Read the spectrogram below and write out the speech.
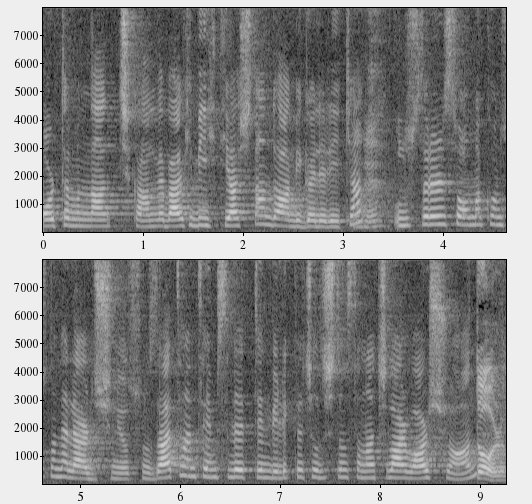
Ortamından çıkan ve belki bir ihtiyaçtan doğan bir galeriyken uluslararası olma konusunda neler düşünüyorsunuz? Zaten temsil ettiğin, birlikte çalıştığın sanatçılar var şu an. Doğru.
